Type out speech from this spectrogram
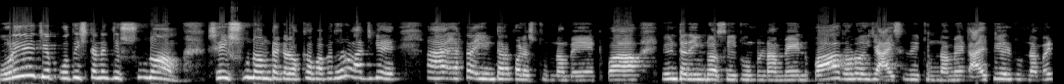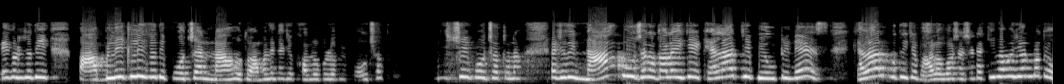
করে যে প্রতিষ্ঠানের যে সুনাম, সেই সুনামটাকে রক্ষা পাবে। ধরো আজকে একটা ইন্টার কলেজ টুর্নামেন্ট বা ইন্টার ইউনিভার্সিটি টুর্নামেন্ট বা ধরো এই যে আইসিসি টুর্নামেন্ট আইপিএল টুর্নামেন্ট এগুলো যদি পাবলিকলি যদি প্রচার না হতো, আমাদের কাছে খবরগুলো কি পৌঁছাতো? নিশ্চয়ই পৌঁছাতো না। আর যদি না পৌঁছাতো, তাহলে এই যে খেলার যে বিউটিনেস খেলার প্রতি যে ভালোবাসা, সেটা কীভাবে জন্মাতো?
